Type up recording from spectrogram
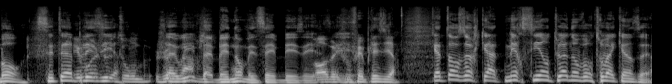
Bon, c'était un Et moi, plaisir. je tombe, je bah oui, bah, mais non, mais c'est. mais c'est- Oh, bah, je vous fais plaisir. 14h04. Merci Antoine, on vous retrouve à 15h.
